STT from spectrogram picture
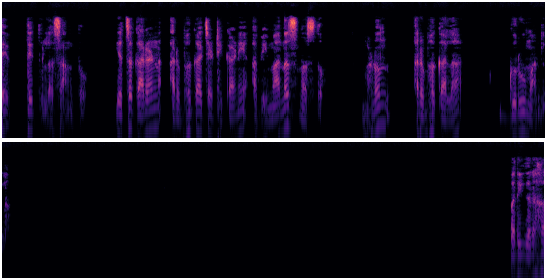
ते ते तुला सांगतो. याचं कारण अर्भकाच्या ठिकाणी अभिमानच नसतो. म्हणून अर्भकाला गुरु मानलं. परिग्रह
